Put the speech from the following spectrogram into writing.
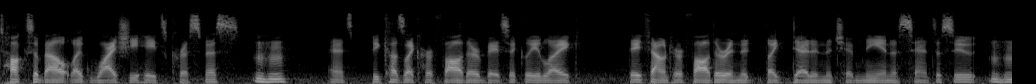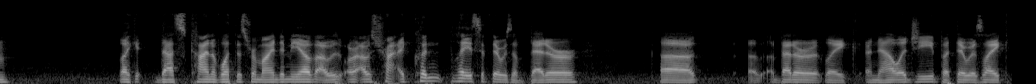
talks about like why she hates Christmas, Mm-hmm. and it's because like her father basically like they found her father in the like dead in the chimney in a Santa suit. Mm-hmm. Like that's kind of what this reminded me of. I was or I was trying. I couldn't place if there was a better, uh, a, a better like analogy, but there was like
